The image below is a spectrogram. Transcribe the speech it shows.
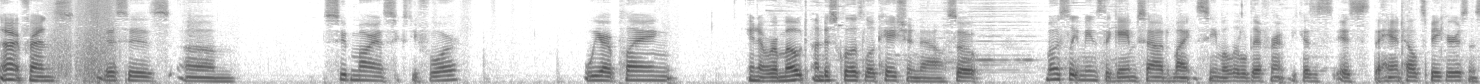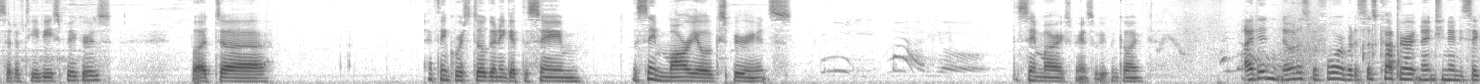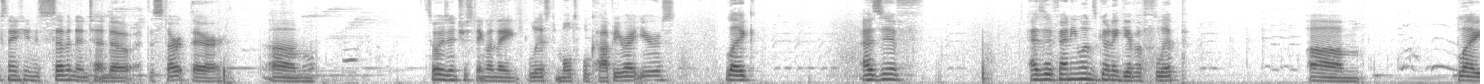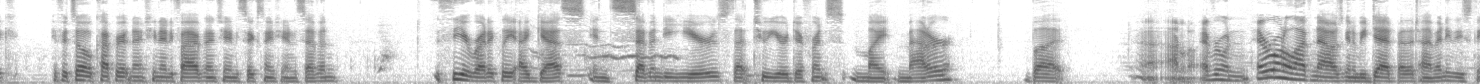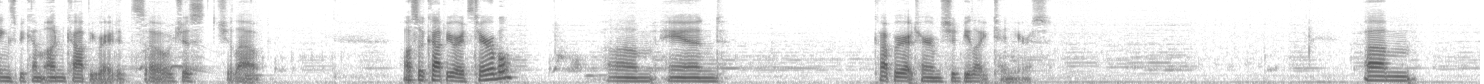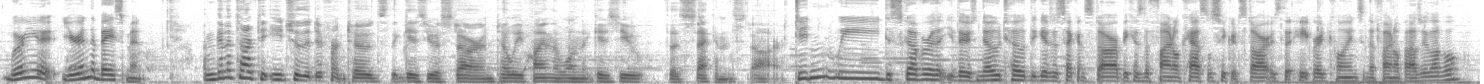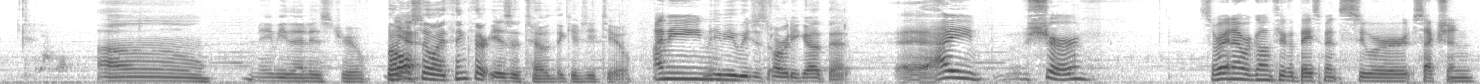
All right, friends. This is um, Super Mario 64. We are playing in a remote, undisclosed location now. So, mostly it means the game sound might seem a little different because it's, it's the handheld speakers instead of TV speakers. But uh, I think we're still going to get the same, the same Mario experience. The same Mario experience that we've been going. I didn't notice before, but it says copyright 1996, 1997 Nintendo at the start there. Um, it's always interesting when they list multiple copyright years, like as if as if anyone's going to give a flip. Um, like if it's oh copyright 1995, 1996, 1997. Theoretically, I guess in 70 years that two year difference might matter, but uh, I don't know. Everyone, everyone alive now is going to be dead by the time any of these things become uncopyrighted. So just chill out. Also, copyright's terrible, um, and copyright terms should be like ten years. Um, where are you? You're in the basement. I'm gonna talk to each of the different toads that gives you a star until we find the one that gives you the second star. Didn't we discover that there's no toad that gives a second star because the final castle secret star is the eight red coins in the final Bowser level? Oh, maybe that is true. But Yeah. also, I think there is a toad that gives you two. I mean, Maybe we just already got that. Uh, I sure. So right now we're going through the basement sewer section.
